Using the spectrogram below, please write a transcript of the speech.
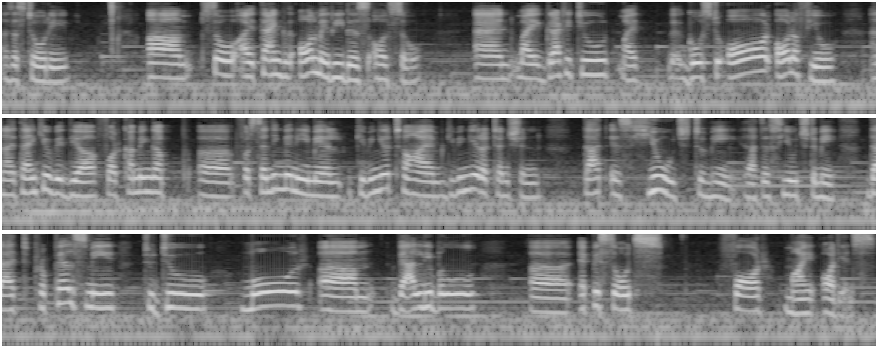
as a story. Um, so I thank all my readers also, and my gratitude my goes to all all of you, and I thank you Vidya for coming up, uh, for sending me an email, giving your time, giving your attention. That is huge to me. That is huge to me. That propels me to do more um, valuable uh, episodes for my audience.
